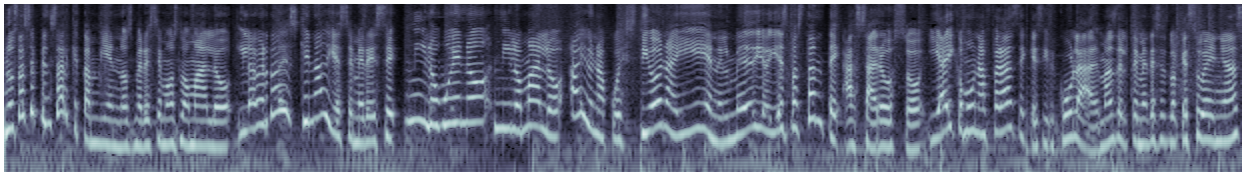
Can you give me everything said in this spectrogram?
nos hace pensar que también nos merecemos lo malo. Y la verdad es que nadie se merece ni lo bueno ni lo malo. Hay una cuestión ahí en el medio y es bastante azaroso. Y hay como una frase que circula, además del te mereces lo que sueñas,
